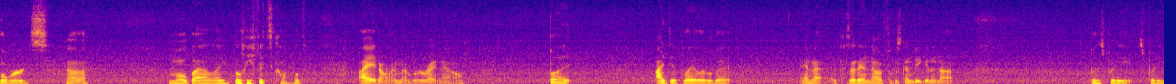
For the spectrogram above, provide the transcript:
Lords, uh, Mobile, I believe it's called. I don't remember right now. But, I did play a little bit, and because I, I didn't know if it was going to be good or not. But it's pretty, it's pretty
